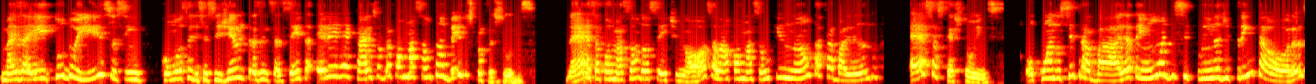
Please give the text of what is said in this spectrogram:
mas aí tudo isso, assim, como você disse, esse giro de 360, ele recai sobre a formação também dos professores. Né? Essa formação docente nossa é uma formação que não está trabalhando essas questões. Ou quando se trabalha, tem uma disciplina de 30 horas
